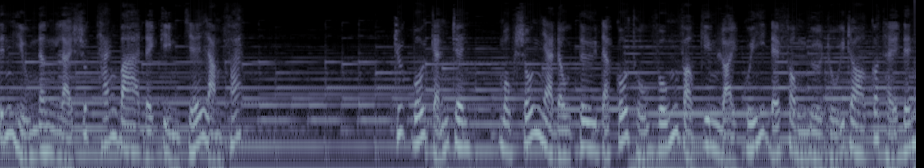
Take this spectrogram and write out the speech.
tín hiệu nâng lãi suất tháng 3 để kiềm chế lạm phát. Trước bối cảnh trên, một số nhà đầu tư đã cố thủ vốn vào kim loại quý để phòng ngừa rủi ro có thể đến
